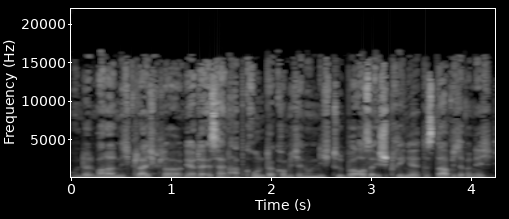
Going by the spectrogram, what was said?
und dann war dann nicht gleich klar, ja, da ist ein Abgrund, da komme ich ja nun nicht drüber, außer ich springe, das darf ich aber nicht.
